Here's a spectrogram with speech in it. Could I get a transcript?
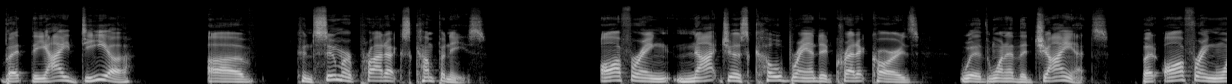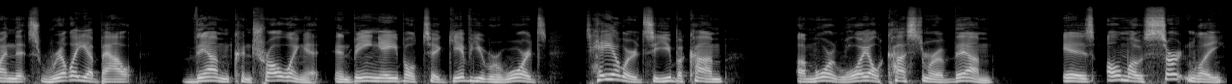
But the idea of consumer products companies offering not just co branded credit cards with one of the giants, but offering one that's really about them controlling it and being able to give you rewards tailored so you become a more loyal customer of them is almost certainly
